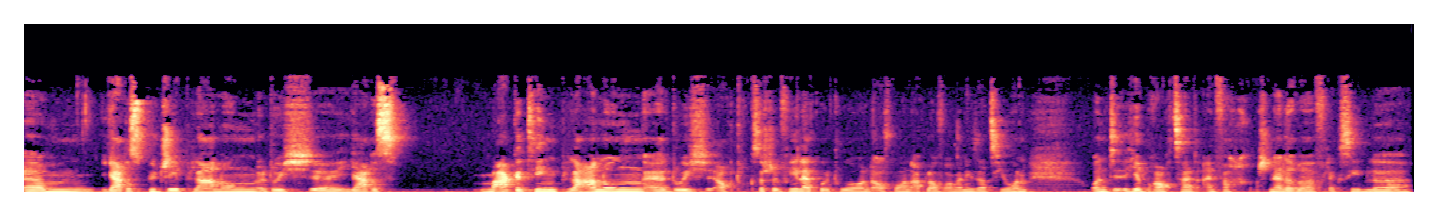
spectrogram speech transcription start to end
ähm, Jahresbudgetplanung, durch äh, Jahresmarketingplanung, äh, durch auch toxische Fehlerkultur und Aufbau- und Ablauforganisation. Und hier braucht es halt einfach schnellere, flexible,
